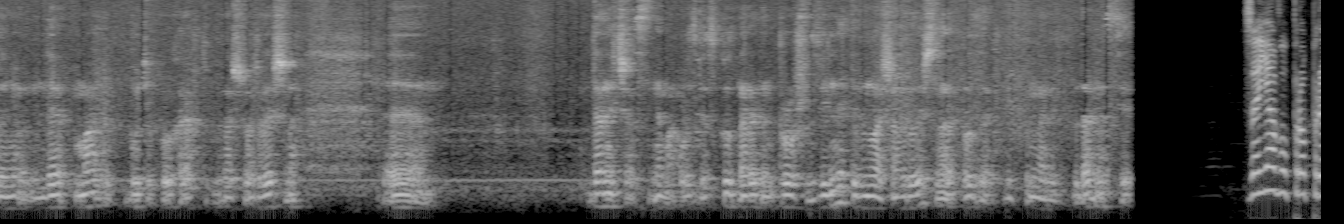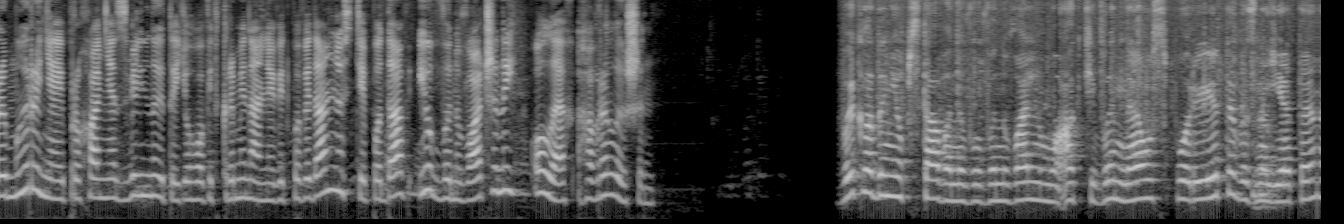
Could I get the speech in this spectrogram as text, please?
до нього, де має будь-якого характеру нашого Радишина. В даний час немає. У зв'язку з наведеним прошу звільнити обвинуваченого Радишина від кримінальної відповідальності Заяву про примирення і прохання звільнити його від кримінальної відповідальності подав і обвинувачений Олег Гаврилишин. Викладені обставини в обвинувальному акті ви не оспорюєте, визнаєте.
